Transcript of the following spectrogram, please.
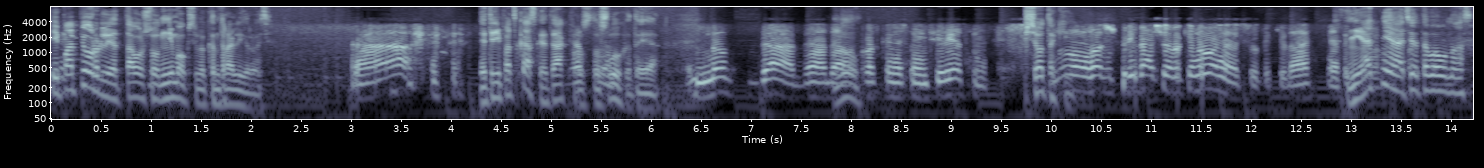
и поперли от того, что он не мог себя контролировать. А, Это не подсказка, это так просто слух, это я. Ну, да, да, да. Ну. Вопрос, конечно, интересный. Все-таки Ну, у вас же передача рок-н-ролльная все-таки, да? Не отнять этого у нас.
